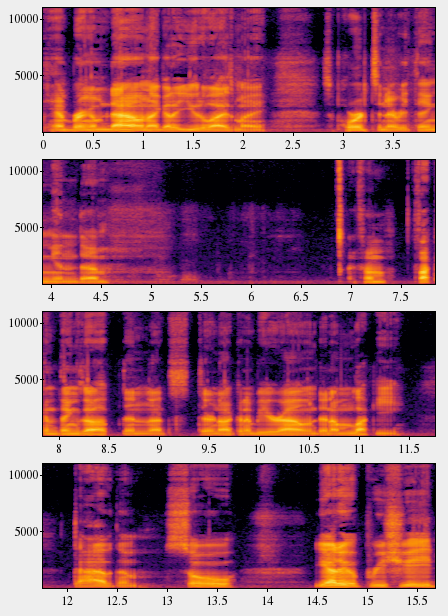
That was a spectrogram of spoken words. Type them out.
can't bring them down. I gotta utilize my supports and everything. And um, if I'm fucking things up, then that's they're not gonna be around, and I'm lucky to have them. So you got to appreciate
